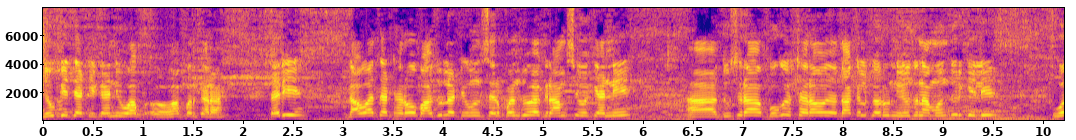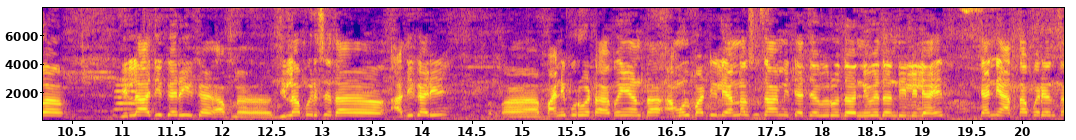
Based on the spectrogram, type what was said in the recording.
योग्य त्या ठिकाणी वाप वापर करा. तरी गावाचा ठराव बाजूला ठेवून सरपंच व ग्रामसेवक यांनी दुसरा बोगस ठराव दाखल करून योजना मंजूर केली व जिल्हा अधिकारी का आपलं जिल्हा परिषद अधिकारी पाणी पुरवठा अभियंता अमोल पाटील यांनासुद्धा आम्ही त्याच्या विरुद्ध निवेदन दिलेले आहेत. त्यांनी आत्तापर्यंत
